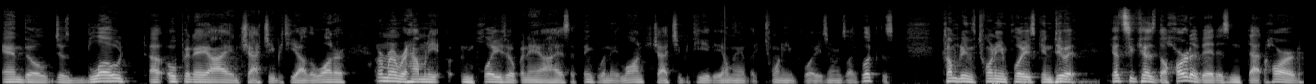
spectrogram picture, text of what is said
and they'll just blow uh, OpenAI and ChatGPT out of the water." I don't remember how many employees OpenAI has. I think when they launched ChatGPT, they only had like 20 employees. Everyone's like, look, this company with 20 employees can do it. That's because the heart of it isn't that hard,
